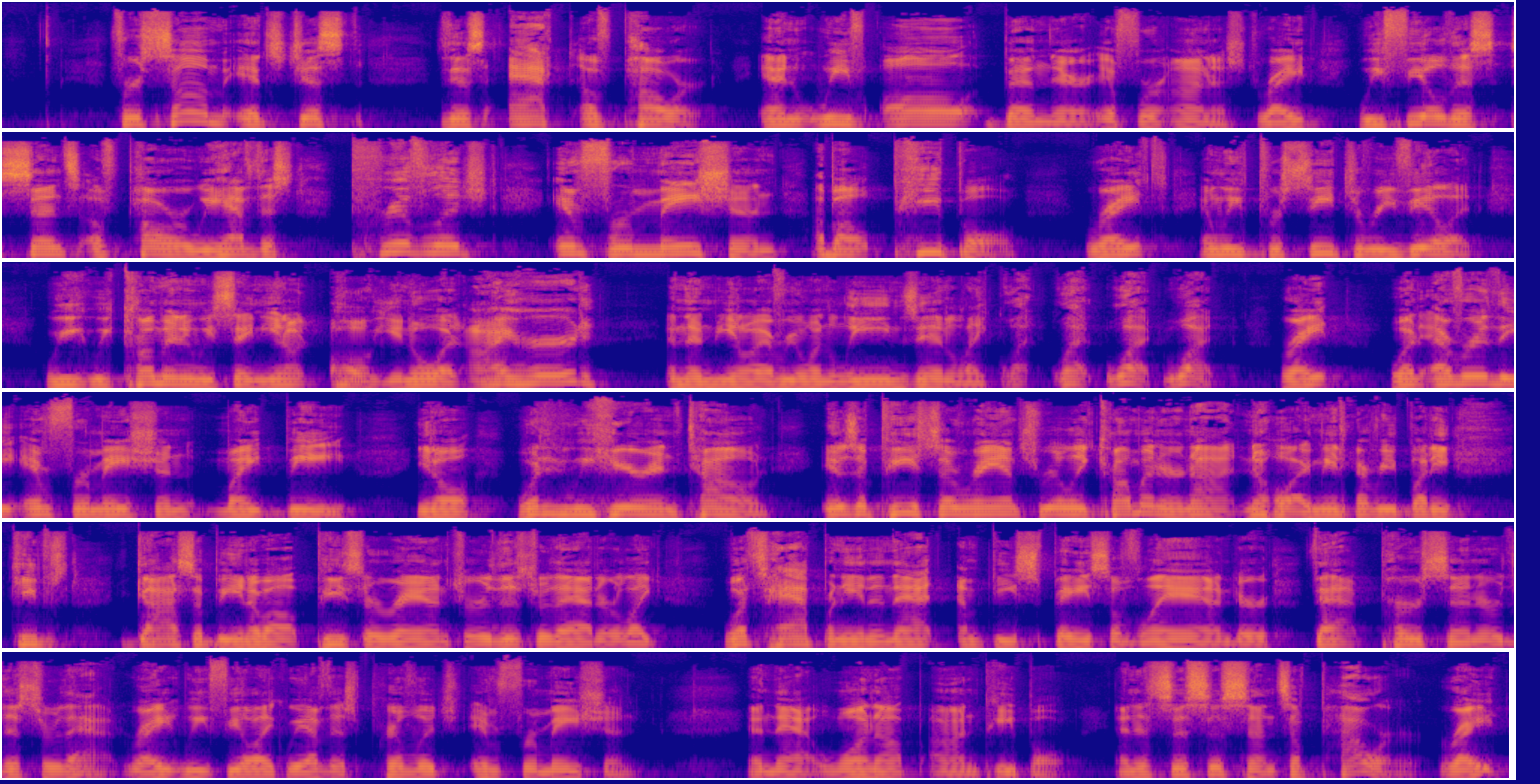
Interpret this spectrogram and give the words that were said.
For some, it's just this act of power. And we've all been there, if we're honest, right? We feel this sense of power. We have this privileged information about people, right? And we proceed to reveal it. We, we come in and we say, you know, oh, you know what I heard? And then, you know, everyone leans in like, what, what, what, what, right? Whatever the information might be. You know, what did we hear in town? Is a Pizza Ranch really coming or not? No, I mean, everybody keeps gossiping about Pizza Ranch or this or that, or like, what's happening in that empty space of land or that person or this or that, right? We feel like we have this privileged information and that one up on people. And it's just a sense of power, right?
